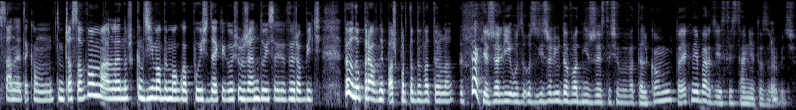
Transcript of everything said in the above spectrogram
Sany taką tymczasową, ale na przykład zima by mogła pójść do jakiegoś urzędu i sobie wyrobić pełnoprawny paszport obywatela. Tak, jeżeli, jeżeli udowodnisz, że jesteś obywatelką, to jak najbardziej jesteś w stanie to zrobić.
